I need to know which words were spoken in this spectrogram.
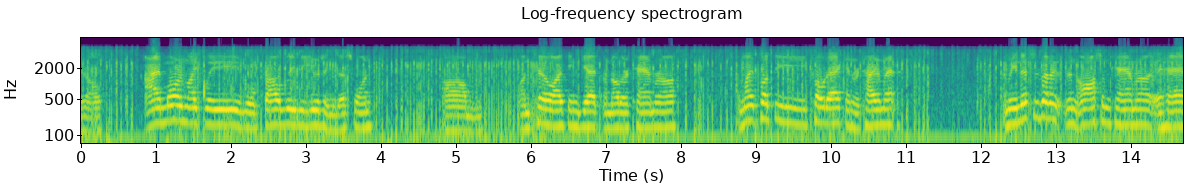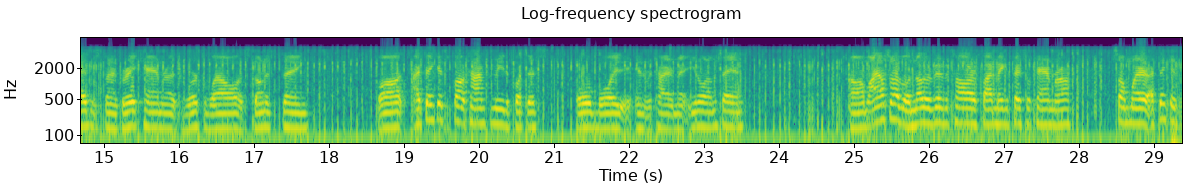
You know, I more than likely will probably be using this one um, until I can get another camera. I might put the Kodak in retirement I mean, this has been an awesome camera. It has. It's been a great camera. It's worked well. It's done its thing. But I think it's about time for me to put this old boy in retirement. You know what I'm saying? Um, I also have another Vivitar 5 megapixel camera somewhere. I think it's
